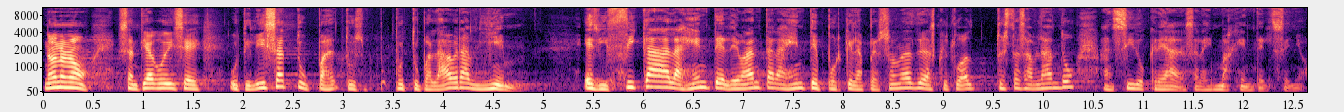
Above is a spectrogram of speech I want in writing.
No, no, no. Santiago dice, utiliza tu, tu palabra bien. Edifica a la gente, levanta a la gente porque las personas de las que tú, estás hablando han sido creadas a la imagen del Señor.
